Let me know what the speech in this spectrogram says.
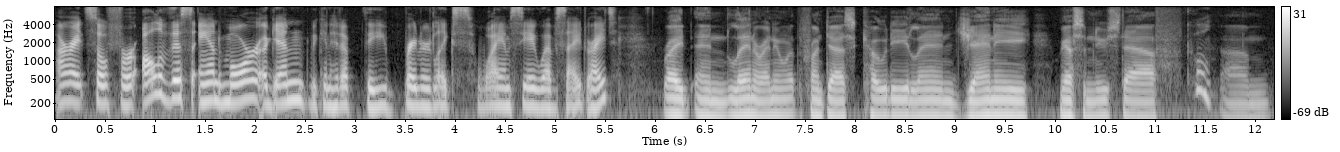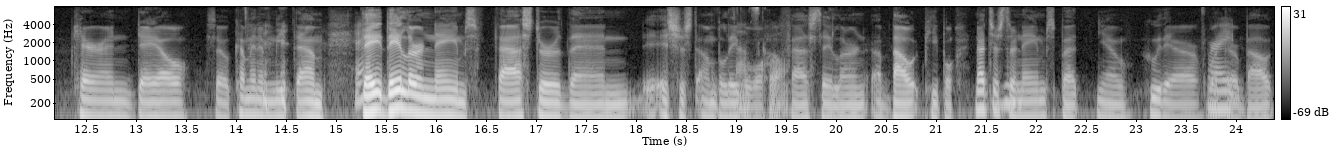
All right. So for all of this and more, again, we can hit up the Brainerd Lakes YMCA website, right? Right. And Lynn or anyone at the front desk, Cody, Lynn, Jenny. We have some new staff. Cool. Um, Karen, Dale. So come in and meet them. Okay. They they learn names faster than it's just unbelievable cool. how fast they learn about people. Not just their names, but you know who they are, what Right. they're about,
